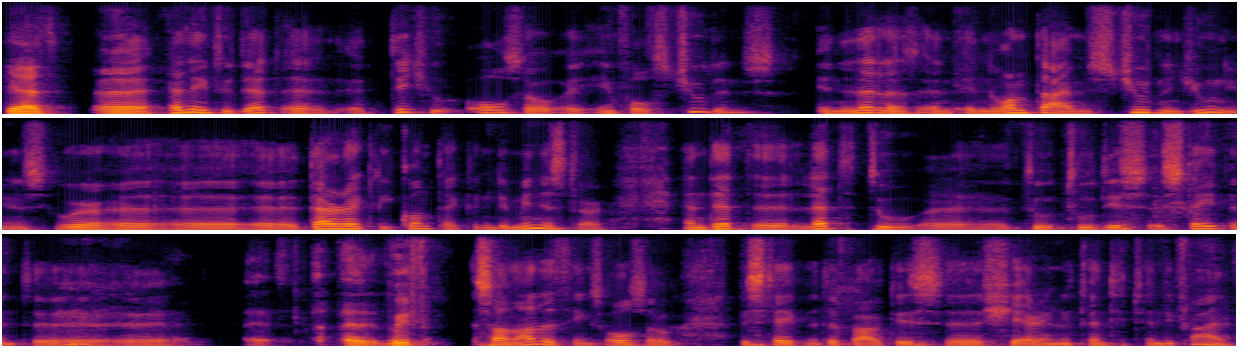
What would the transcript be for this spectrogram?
Yes, uh, adding to that, uh, uh, did you also uh, involve students in the Netherlands? And in one time, student unions were uh, uh, directly contacting the minister, and that led to to to this statement. With some other things also, the statement about this sharing in 2025.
